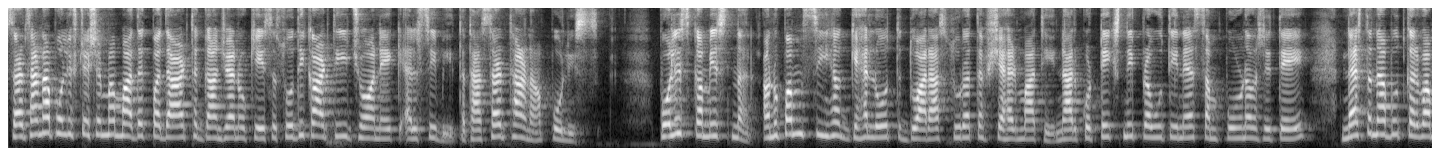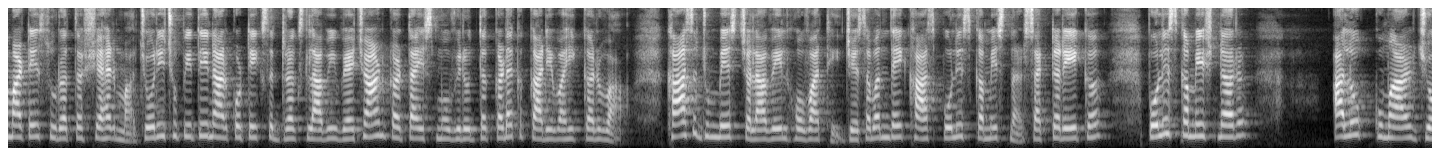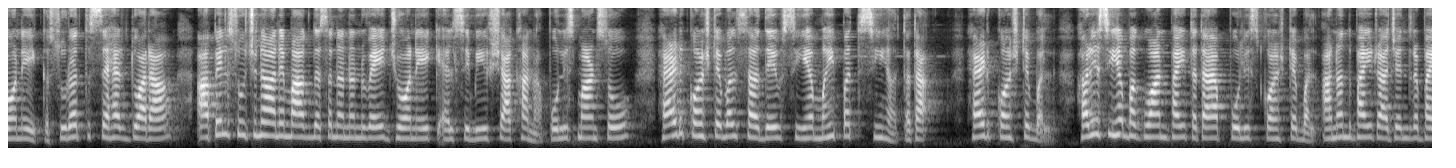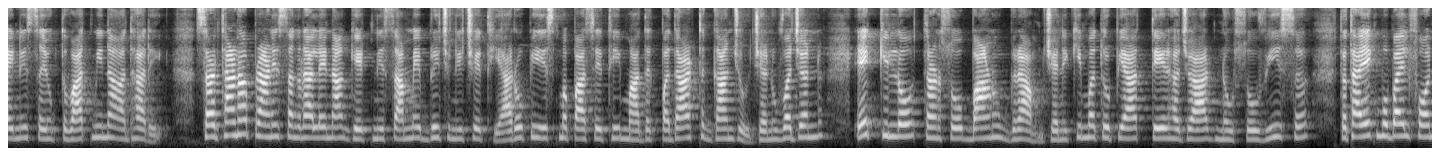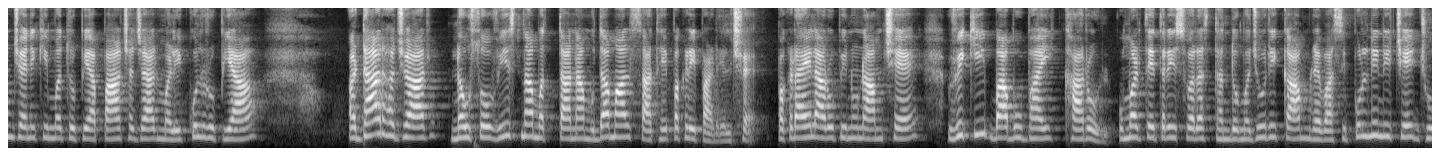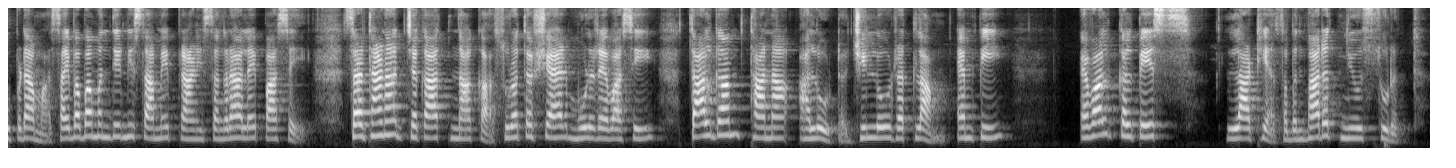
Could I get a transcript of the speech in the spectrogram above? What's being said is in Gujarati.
સરથાણા પોલીસ સ્ટેશનમાં માદક પદાર્થ ગાંજાનો કેસ શોધી કાઢતી જોન એક એલસીબી તથા Sarthana police. Police commissioner Anupamsinh Gehlot દ્વારા સુરત શહેરમાંથી નાર્કોટિક્સની પ્રવૃત્તિને સંપૂર્ણ રીતે નેસ્તનાબૂદ કરવા માટે સુરત શહેરમાં ચોરી છુપીથી નાર્કોટિક્સ ડ્રગ્સ લાવી વેચાણ કરતા ઇસમો વિરુદ્ધ કડક કાર્યવાહી કરવા ખાસ ઝુંબેશ ચલાવેલ હોવાથી જે સંબંધે ખાસ પોલીસ કમિશનર સેક્ટર એક, police commissioner Alok Kumar zone એક, સુરત શહેર દ્વારા આપેલ સૂચના અને માર્ગદર્શન અન્વયે જોન એક એલસીબી શાખાના પોલીસ માણસો, હેડ કોન્સ્ટેબલ સહદેવ સિંહ, મહિપત સિંહ તથા હેડ કોન્સ્ટેબલ હરિસિંહ ભગવાનભાઈ તથા પોલીસ કોન્સ્ટેબલ આનંદભાઈ રાજેન્દ્રભાઈની સંયુક્ત વાતમીના આધારે સરથાણા પ્રાણી સંગ્રહાલયના ગેટની સામે બ્રિજ નીચેથી આરોપી ઇસ્મ પાસેથી માદક પદાર્થ ગાંજો જેનું વજન એક કિલો ત્રણસો બાણું ગ્રામ જેની કિંમત રૂપિયા તેર હજાર નવસો વીસ તથા એક મોબાઈલ ફોન જેની કિંમત રૂપિયા પાંચ હજાર મળી કુલ રૂપિયા અઢાર હજાર નવસો વીસના મત્તાના મુદ્દામાલ સાથે પકડી પાડેલ છે. પકડાયેલ આરોપીનું નામ છે વિકી બાબુભાઈ ખારોલ. ઉંમર તેત્રીસ વર્ષ, ધંધો મજૂરી કામ, રહેવાસી પુલની નીચે ઝૂંપડામાં સાંઈબાબા મંદિરની સામે પ્રાણી સંગ્રહાલય પાસે સરથાણા, જકાત, નાકા, સુરત શહેર, મૂળ રહેવાસી તાલગામ થાના, આલોટ, જિલ્લો રતલામ એમપી અહેવાલ કલ્પેશ લાઠિયા, સંબંધ ભારત ન્યૂઝ સુરત.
